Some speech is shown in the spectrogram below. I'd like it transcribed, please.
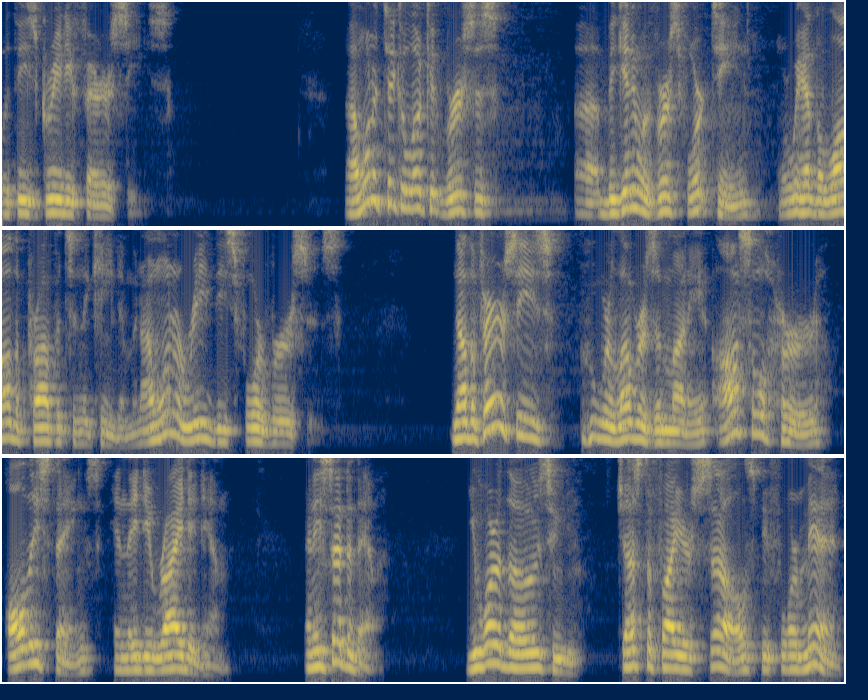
with these greedy Pharisees. Now, I want to take a look at verses, uh, beginning with verse 14, where we have the law, the prophets, and the kingdom. And I want to read these four verses. Now, the Pharisees who were lovers of money also heard all these things, and they derided him. And he said to them, You are those who justify yourselves before men,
